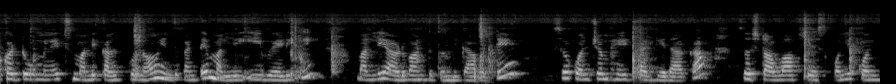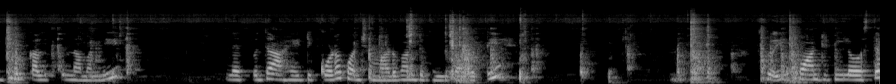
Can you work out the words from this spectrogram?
ఒక టూ మినిట్స్ మళ్ళీ కలుపుకున్నాం ఎందుకంటే మళ్ళీ ఈ వేడికి మళ్ళీ అడుగు అంటుతుంది కాబట్టి. సో కొంచెం హీట్ తగ్గేదాకా. సో స్టవ్ ఆఫ్ చేసుకొని కొంచెం కలుపుకుందామండి. లేకపోతే ఆ హీట్కి కూడా కొంచెం అడుగు అంటుతుంది కాబట్టి. సో ఈ క్వాంటిటీలో వస్తే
